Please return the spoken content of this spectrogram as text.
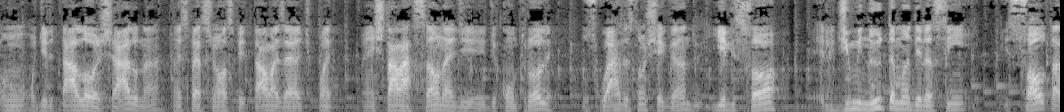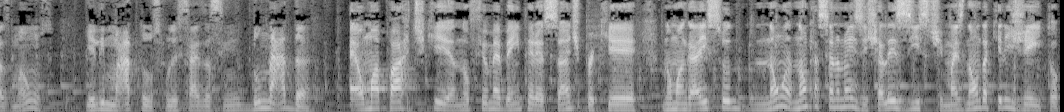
onde ele tá alojado, né? Uma espécie de um hospital, mas é tipo uma, uma instalação, né? De, de controle. Os guardas estão chegando e ele só... Ele diminui o tamanho dele assim e solta as mãos e ele mata os policiais assim do nada. É uma parte que no filme é bem interessante, porque no mangá isso. Não, não que a cena não existe, ela existe, mas não daquele jeito.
